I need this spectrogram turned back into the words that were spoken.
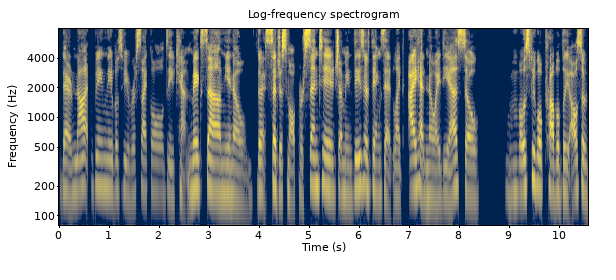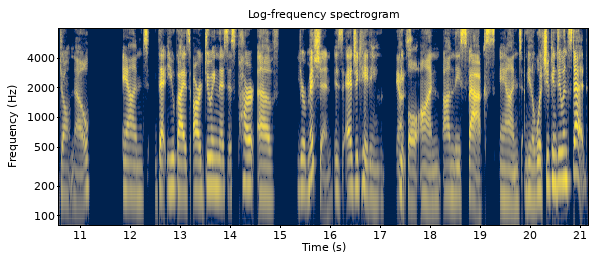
They're not being able to be recycled. You can't mix them, you know, there's such a small percentage. I mean, these are things that like I had no idea. So mm. most people probably also don't know and that you guys are doing this as part of your mission is educating yes. people on on these facts and you know what you can do instead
